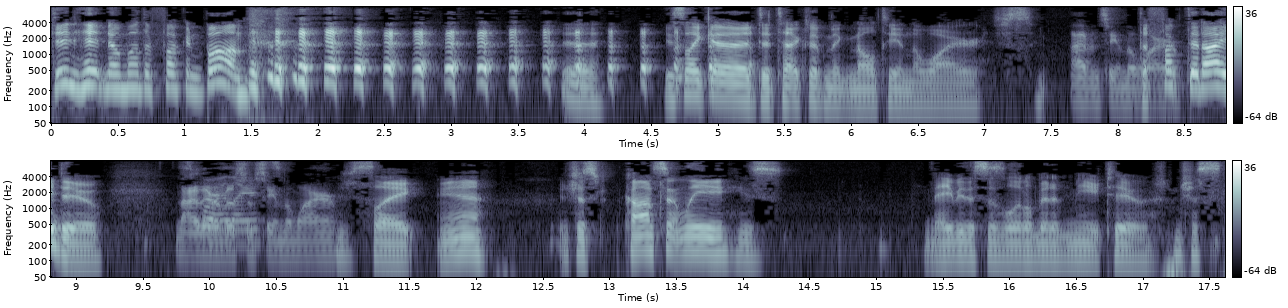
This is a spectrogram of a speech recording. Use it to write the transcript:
Didn't hit no motherfucking bum. Yeah. He's like a Detective McNulty in The Wire. Just, I haven't seen the, the wire. The fuck did I do? Neither of us have seen the wire. Just like, yeah. It's just constantly he's maybe this is a little bit of me too. Just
